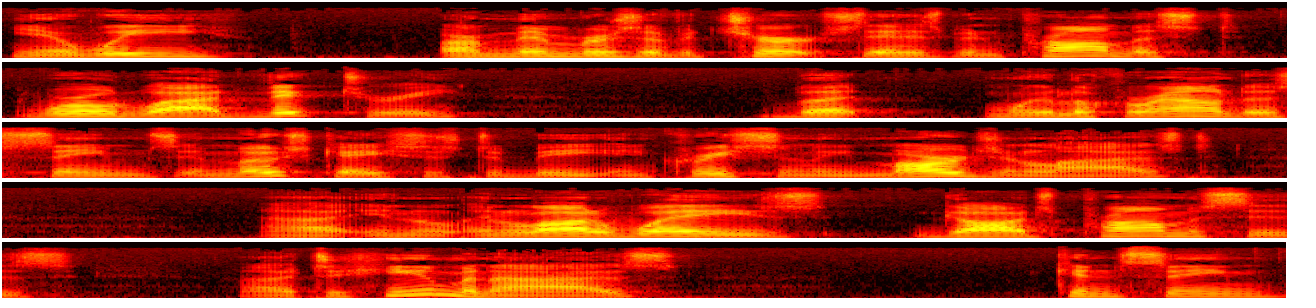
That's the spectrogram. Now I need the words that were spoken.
You know, we are members of a church that has been promised worldwide victory, but when we look around us, seems in most cases to be increasingly marginalized. Uh, in, in a lot of ways, God's promises uh, to human eyes can seem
